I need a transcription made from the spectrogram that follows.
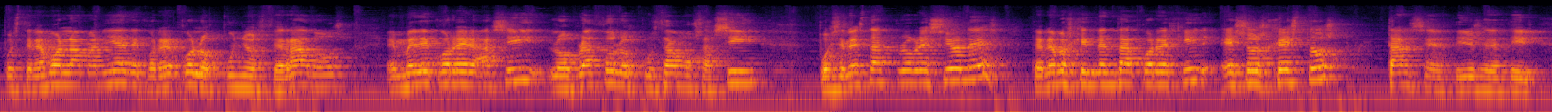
pues tenemos la manía de correr con los puños cerrados, en vez de correr así, los brazos los cruzamos así, pues en estas progresiones tenemos que intentar corregir esos gestos tan sencillos, es decir,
